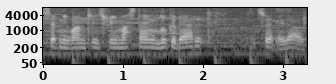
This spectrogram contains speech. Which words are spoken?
7123 Mustang look about it. It certainly does.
